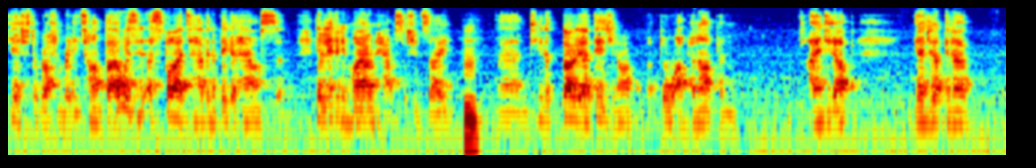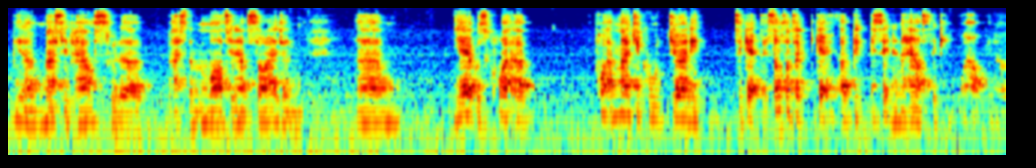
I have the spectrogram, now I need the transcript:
yeah just a rough and ready time. But I always aspired to having a bigger house and you know living in my own house, I should say. Hmm. And you know, slowly I did. You know, I, bought up and up, and I ended up, yeah, ended up in a you know massive house with a Aston Martin outside, and um, yeah, it was quite a quite a magical journey to get there. Sometimes I get I'd be sitting in the house thinking, wow, you know,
